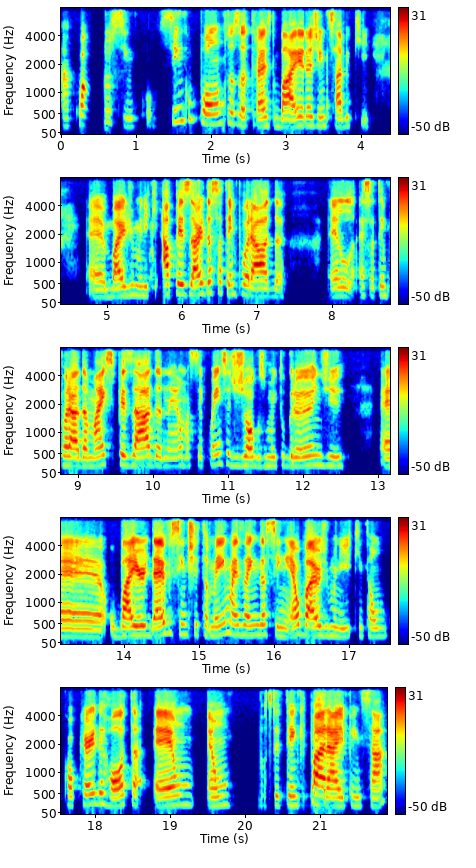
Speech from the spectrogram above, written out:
a 4 ou 5. 5 pontos atrás do Bayern. A gente sabe que é, Bayern de Munique, apesar dessa temporada, essa temporada mais pesada, né? Uma sequência de jogos muito grande. É, o Bayern deve sentir também, mas ainda assim é o Bayern de Munique, então qualquer derrota é um, é um você tem que parar e pensar.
